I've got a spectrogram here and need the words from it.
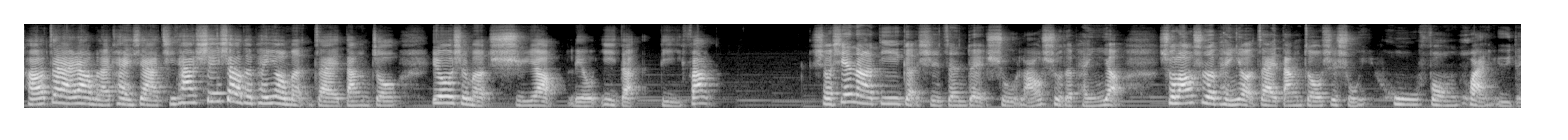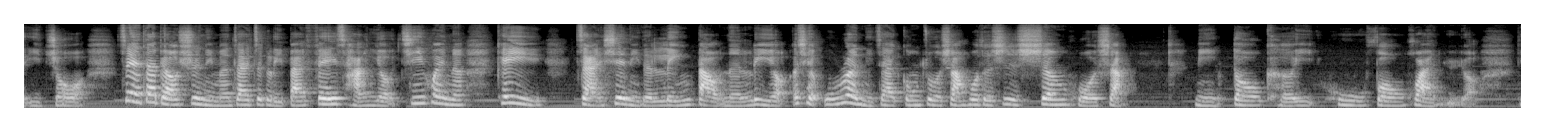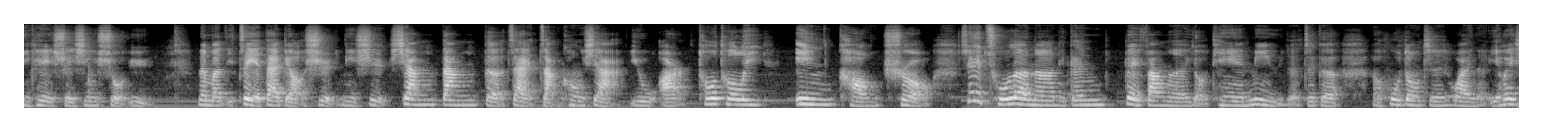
好，再来让我们来看一下其他生肖的朋友们在当中又有什么需要留意的地方。首先呢，第一个是针对属老鼠的朋友，属老鼠的朋友在当周是属于呼风唤雨的一周哦，这也代表是你们在这个礼拜非常有机会呢，可以展现你的领导能力哦，而且无论你在工作上或者是生活上。你都可以呼风唤雨哦，你可以随心所欲。那么这也代表是你是相当的在掌控下，you are totally。In control，所以除了呢，你跟对方呢有甜言蜜语的这个呃互动之外呢，也会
